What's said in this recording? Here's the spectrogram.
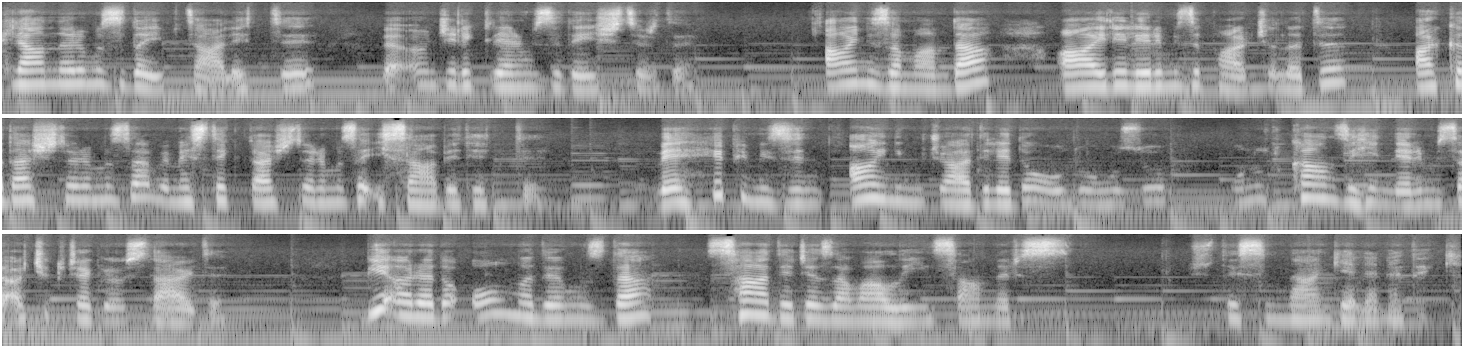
planlarımızı da iptal etti ve önceliklerimizi değiştirdi. Aynı zamanda ailelerimizi parçaladı, arkadaşlarımıza ve meslektaşlarımıza isabet etti ve hepimizin aynı mücadelede olduğumuzu unutkan zihinlerimize açıkça gösterdi. Bir arada olmadığımızda sadece zavallı insanlarız. Üstesinden gelene dek.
